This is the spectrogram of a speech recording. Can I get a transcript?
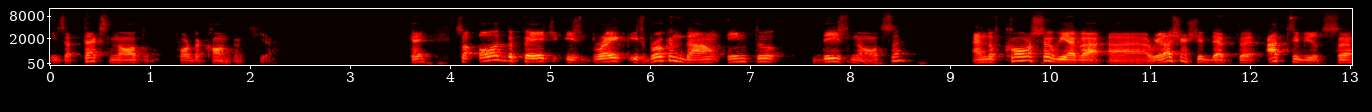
is a text node for the content here. Okay, so all the page is break is broken down into these nodes, and of course we have a, a relationship that uh, attributes uh,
